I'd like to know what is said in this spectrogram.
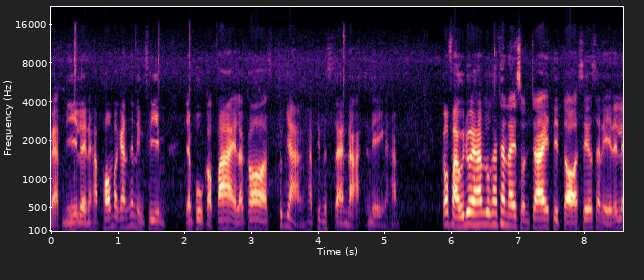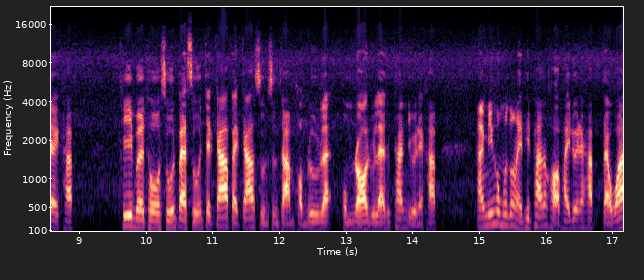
แบบนี้เลยนะครับ พร้อมประกันทั้งหนึ่งฟิล์มยำพูกับป้าย แล้วก็ทุกอย่างครับที่เป็นสแตนดาร์ดนั่นเองนะครับ ก็ฝากไว้ด้วยครับ ลูกค้าท่านใดสนใจติดต่อเซลล์เสน่ห์ได้เลยครับ ที่เบอร์โทร 0807989003 ผมรู้แลวผมรอดูแลทุกท่านอยู่นะครับ หากมีข้อมูลตรงไหนผิดพลาดต้องขออภัยด้วยนะครับ แต่ว่า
